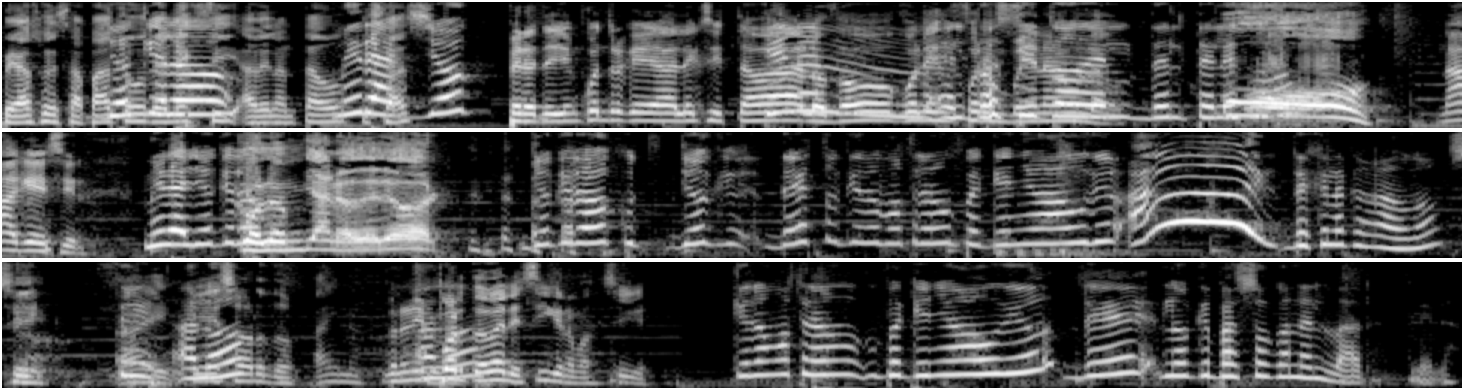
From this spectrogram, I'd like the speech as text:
pedazo de zapato de quiero- Alexi adelantado, Mira, quizás. yo... Espérate, yo encuentro que Alexis estaba, ¿Tienen los dos goles el fueron bien del, del teléfono? ¡Oh! Nada que decir. Mira, yo quiero... Colombiano de Lord. Yo quiero yo de esto quiero mostrar un pequeño audio. ¡Ay! Dejé la cagada, ¿no? Sí. Sí, Ay, ¿aló? Sordo. Ay, no. Pero no ¿Aló? importa, dale, sigue nomás, sigue. Quiero mostrar un pequeño audio de lo que pasó con el bar. Mira.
